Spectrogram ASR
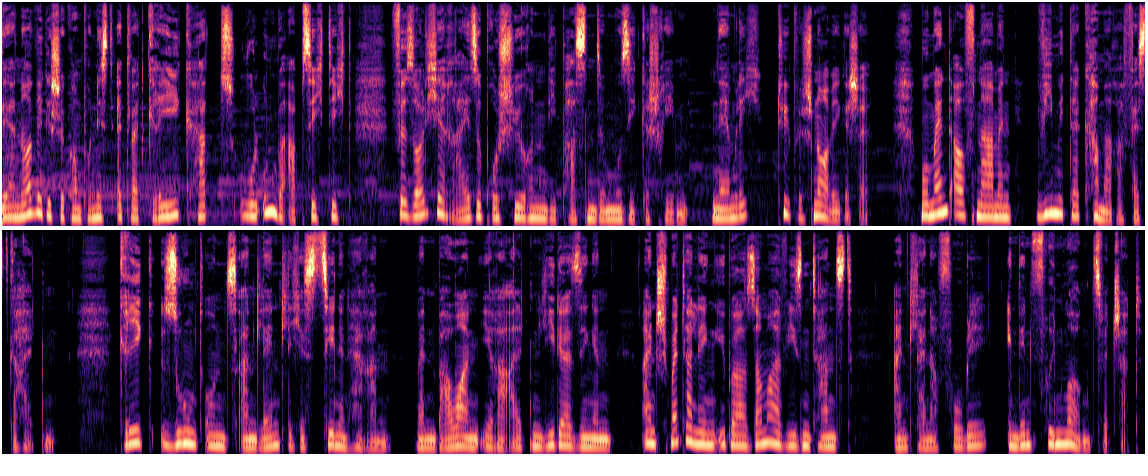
Der norwegische Komponist Edvard Grieg hat, wohl unbeabsichtigt, für solche Reisebroschüren die passende Musik geschrieben, nämlich typisch norwegische. Momentaufnahmen wie mit der Kamera festgehalten. Grieg zoomt uns an ländliche Szenen heran, wenn Bauern ihre alten Lieder singen, ein Schmetterling über Sommerwiesen tanzt, ein kleiner Vogel in den frühen Morgen zwitschert.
